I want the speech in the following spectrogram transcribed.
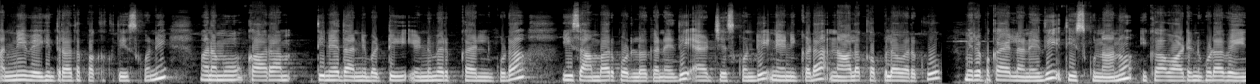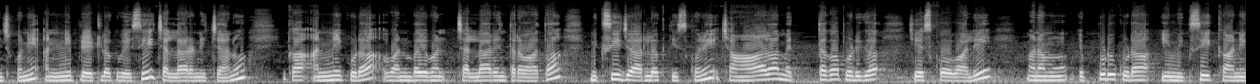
అన్నీ వేగిన తర్వాత పక్కకు తీసుకొని మనము కారం తినేదాన్ని బట్టి ఎండుమిరపకాయలను కూడా ఈ సాంబార్ పొడిలోకి అనేది యాడ్ చేసుకోండి. నేను ఇక్కడ నాలుగు కప్పుల వరకు మిరపకాయలు అనేది తీసుకున్నాను. ఇక వాటిని కూడా వేయించుకొని అన్ని ప్లేట్లోకి వేసి చల్లారనిచ్చాను. ఇక అన్నీ కూడా వన్ బై వన్ చల్లారిన తర్వాత మిక్సీ జార్లోకి తీసుకొని చాలా మెత్తగా పొడిగా చేసుకోవాలి. మనము ఎప్పుడు కూడా ఈ మిక్సీ కానీ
